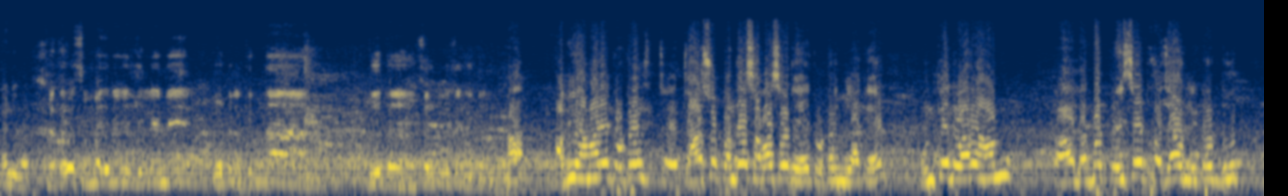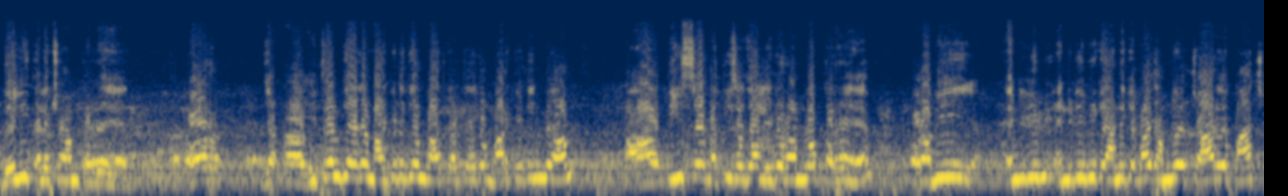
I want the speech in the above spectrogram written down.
धन्यवाद। संभाजीनगर ज़िले में टोटल कितना दूध सर्कुलेशन हाँ अभी हमारे टोटल 415 सभासद है टोटल मिला के। उनके द्वारा हम लगभग पैंसठ हज़ार लीटर दूध डेली कलेक्शन हम कर रहे हैं। और वितरण की अगर मार्केटिंग की हम बात करते हैं तो मार्केटिंग में हम तीस से बत्तीस हज़ार लीटर हम लोग कर रहे हैं। और अभी एनडीडीबी एनडीडीबी के आने के बाद हमने चार या पाँच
